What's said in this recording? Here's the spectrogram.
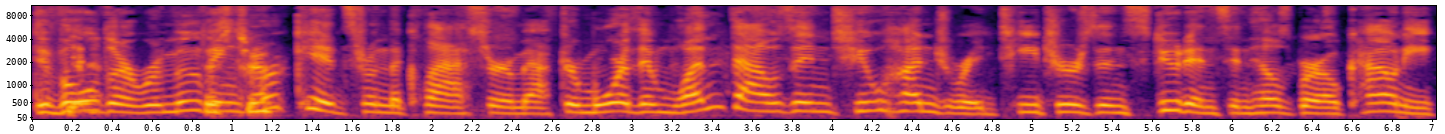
DeVolder removing her kids from the classroom after more than 1,200 teachers and students in Hillsborough County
